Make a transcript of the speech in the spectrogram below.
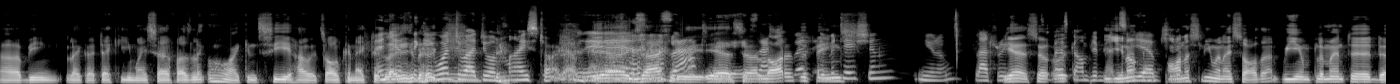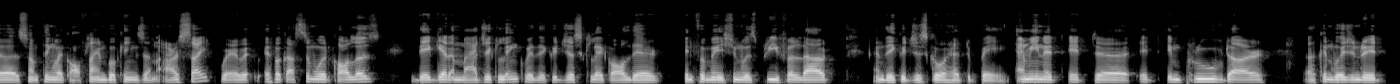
Uh, being like a techie myself, I was like, oh, I can see how it's all connected. And like, you're thinking, what do I do on my startup? Yeah, exactly. Yeah, so a lot of the well, things- imitation, you know, flattery. yeah. So uh, you know, Yeah, honestly, when I saw that, we implemented uh, something like offline bookings on our site, where if a customer would call us, they'd get a magic link where they could just click, all their information was pre-filled out, and they could just go ahead to pay. I mean, it it uh, it improved our uh, conversion rate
